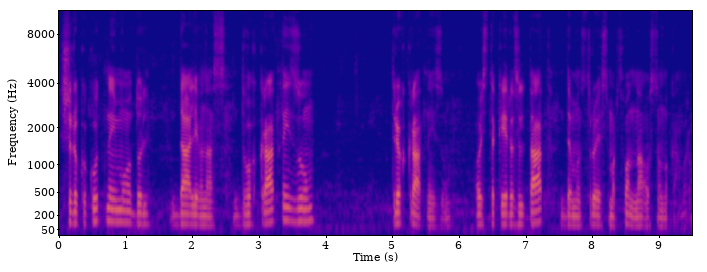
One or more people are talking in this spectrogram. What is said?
ширококутний модуль. Далі в нас двократний зум, трьохкратний зум. Ось такий результат демонструє смартфон на основну камеру.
